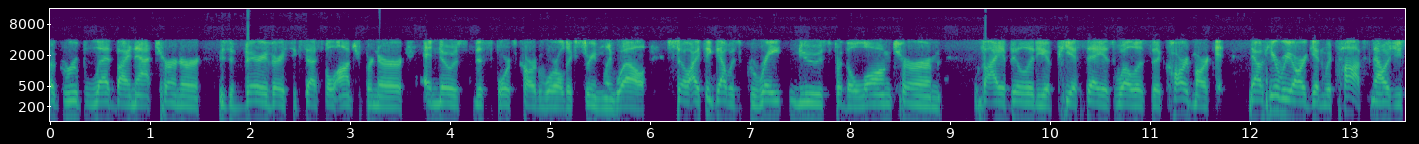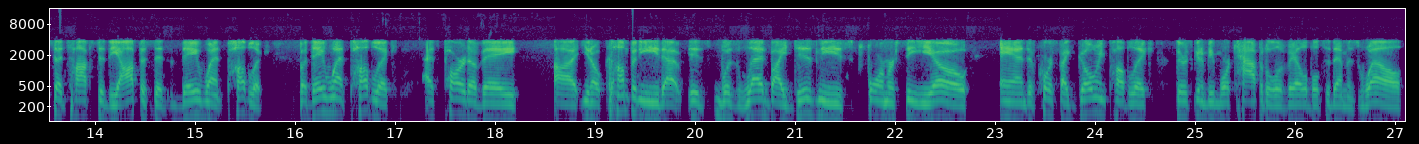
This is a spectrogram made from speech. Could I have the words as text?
a group led by Nat Turner, who's a very, very successful entrepreneur and knows the sports card world extremely well. So I think that was great news for the long term viability of PSA as well as the card market. Now, here we are again with Topps. Now, as you said, Topps did the opposite. They went public, but they went public as part of a uh, you know, company that is was led by Disney's former CEO. And of course, by going public, there's going to be more capital available to them as well.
